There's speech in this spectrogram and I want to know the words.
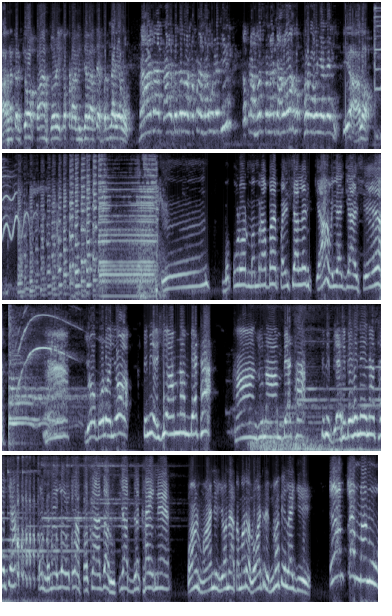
આ નકર કયો પાંચ જોડી કપડા લીધેલા છે બદલાઈ આવું. ના ના કાંઈ બદલવા કપડા લાવું નથી. કપડા મસ્ત લાગે. હાલો ફરવા વયા જાય એ હાલો. બકુડો મમરાભાઈ પૈસા લઈને ક્યાં વયા ગયા છે? યો બોલો યો તમે હજી આમ નામ બેઠા? હા, જૂના આમ બેઠા. તમે બેહી બેહી ને થાય પણ મને જો એકલા પચાસ હજાર રૂપિયા દેખાય ને, પણ માની જો ને, તમારે લોટરી નહોતી લાગી. એમ કેમ માનું?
